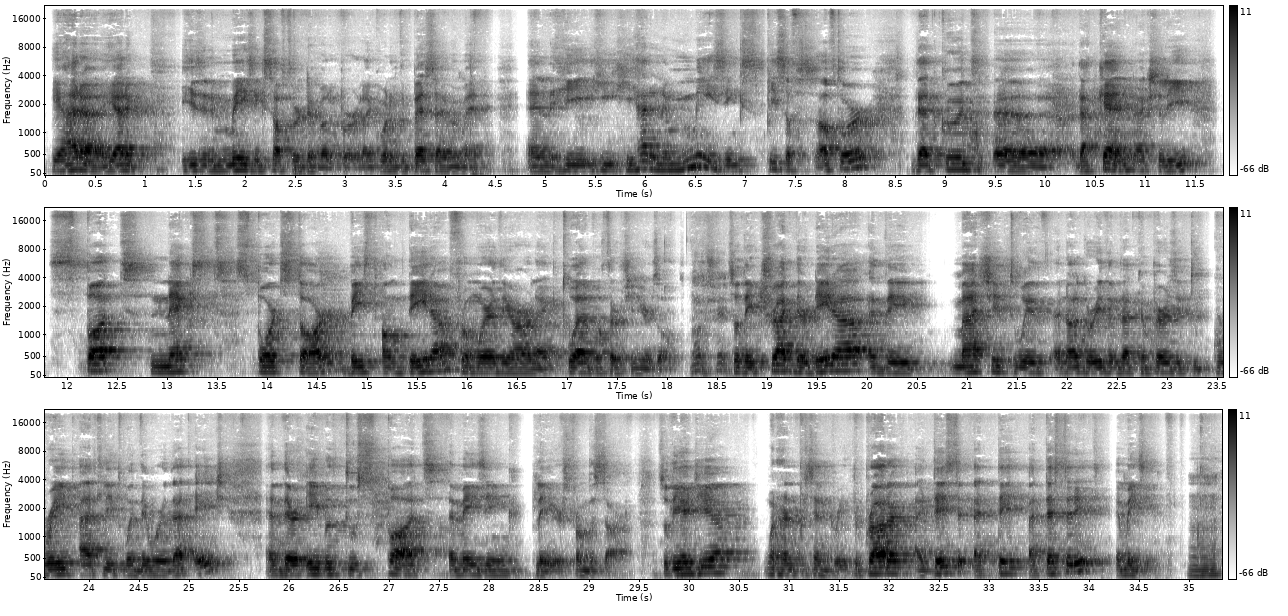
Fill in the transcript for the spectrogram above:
He had a he had a he's an amazing software developer, like one of the best I ever met. And he he, he had an amazing piece of software that could uh, that can actually spot next sports star based on data from where they are like 12 or 13 years old. Oh shit. So they track their data and they match it with an algorithm that compares it to great athlete when they were that age, and they're able to spot amazing players from the start. So the idea, 100% great. The product, I tasted, I, I tested it, amazing. Mm-hmm.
